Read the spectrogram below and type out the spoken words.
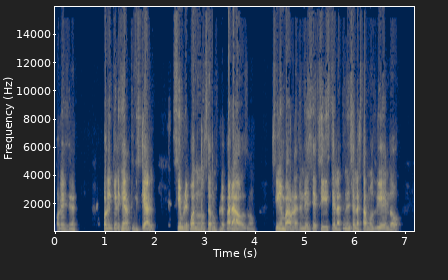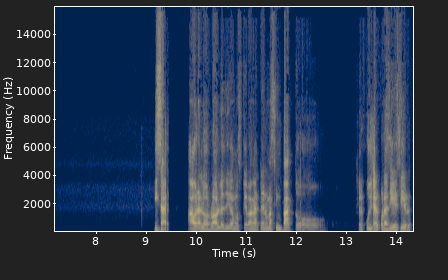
por la, por la inteligencia artificial, siempre y cuando no estemos preparados, ¿no? Sin embargo, la tendencia existe, la tendencia la estamos viendo, y Ahora los roles, digamos, que van a tener más impacto perjudicial, por así decir,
